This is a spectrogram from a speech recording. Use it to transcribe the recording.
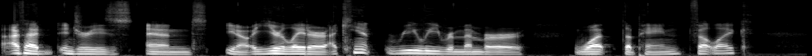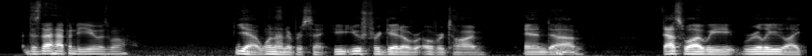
I've had injuries, and you know, a year later, I can't really remember what the pain felt like. Does that happen to you as well? Yeah, one hundred percent. You you forget over over time, and mm. um, that's why we really like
